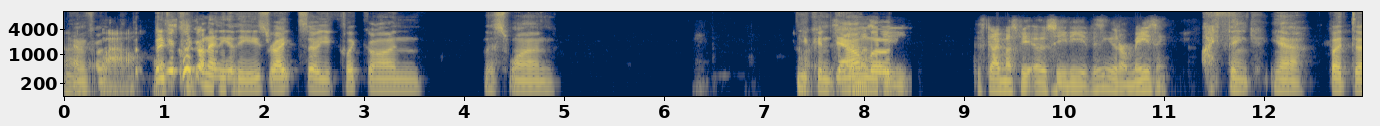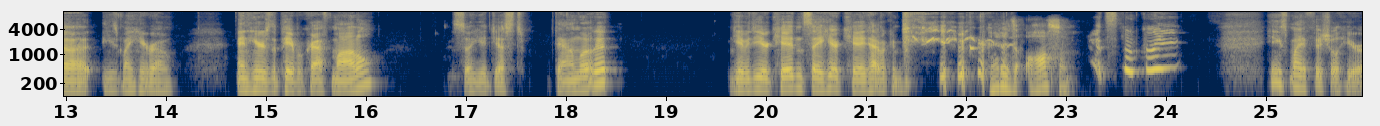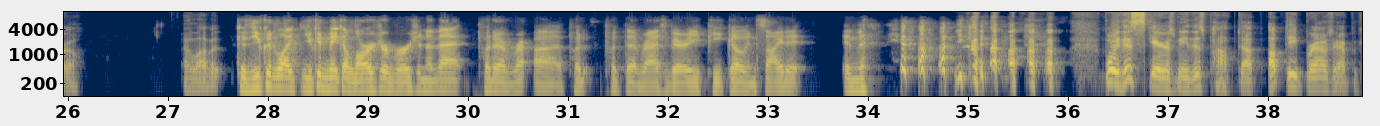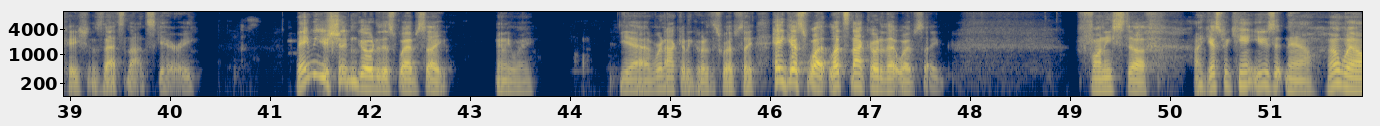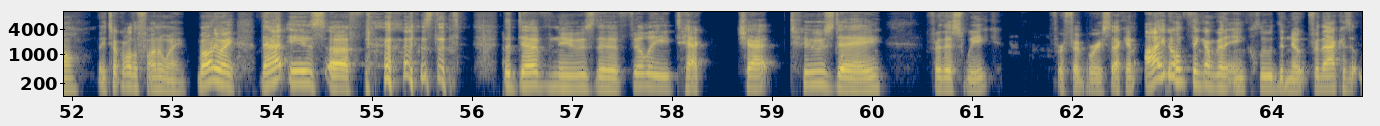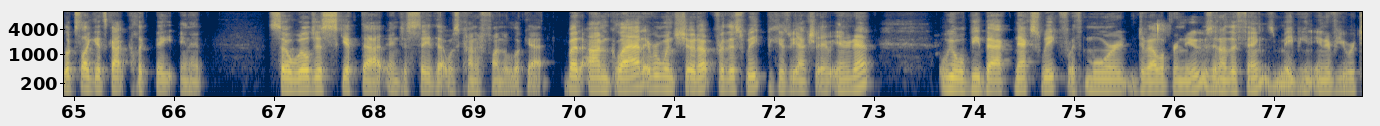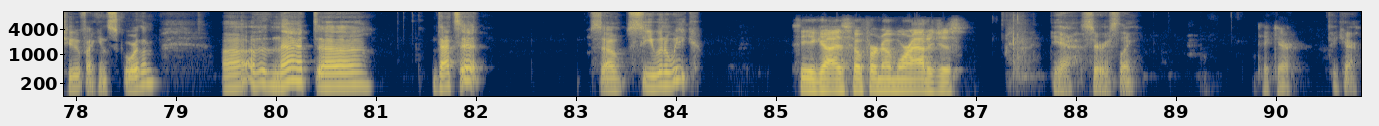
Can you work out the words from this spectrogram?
having fun. wow. But, but if you click on any of these, right? So you click on this one, you can this guy download. be- this guy must be OCD. These things are amazing. I think, yeah. But uh, he's my hero. And here's the papercraft model. So you just download it, give it to your kid, and say, "Here, kid, have a computer." That is awesome. That's so great. He's my official hero. I love it. Because you could like you could make a larger version of that. Put a uh, put put the Raspberry Pico inside it, and then Boy, this scares me. This popped up. Update browser applications. That's not scary. Maybe you shouldn't go to this website. Anyway, yeah, we're not going to go to this website. Hey, guess what? Let's not go to that website. Funny stuff. I guess we can't use it now. Oh well, they took all the fun away. Well, anyway, that is uh the the dev news, the Philly Tech Chat Tuesday for this week for February 2nd. I don't think I'm going to include the note for that because it looks like it's got clickbait in it. So we'll just skip that and just say that was kind of fun to look at. But I'm glad everyone showed up for this week because we actually have internet. We will be back next week with more developer news and other things, maybe an interview or two if I can score them. Uh, other than that, uh, that's it. So see you in a week. see you guys. Hope for no more outages. Yeah, seriously. Take care. Take care.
